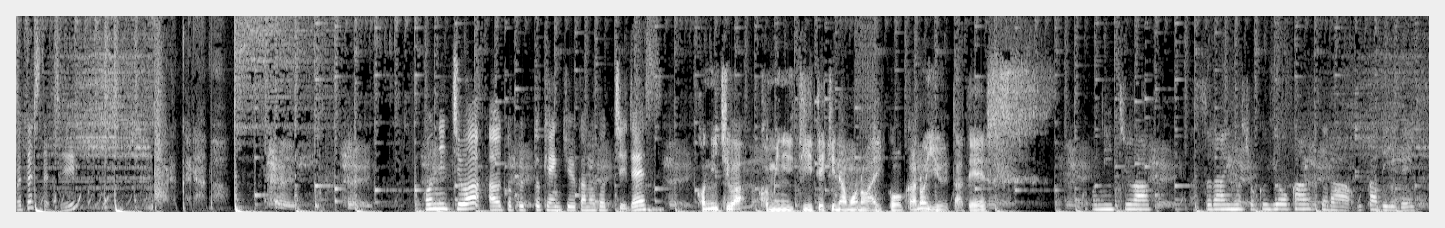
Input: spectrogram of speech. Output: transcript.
私たち？こんにちは、アウトプット研究家のトッチーです。こんにちは。コミュニティ的なもの愛好家のゆうたです。こんにちは。さすらいの職業カウンセラー、オカディです。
